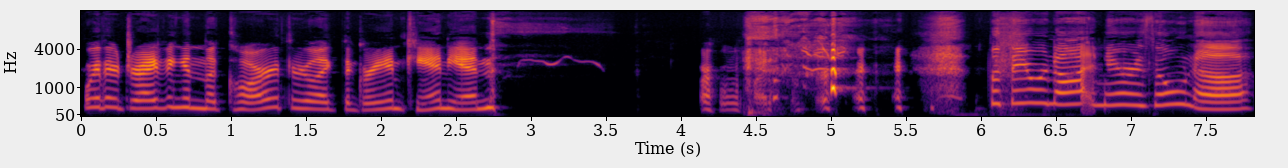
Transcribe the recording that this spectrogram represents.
where they're driving in the car through like the Grand Canyon or whatever. but they were not in Arizona.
